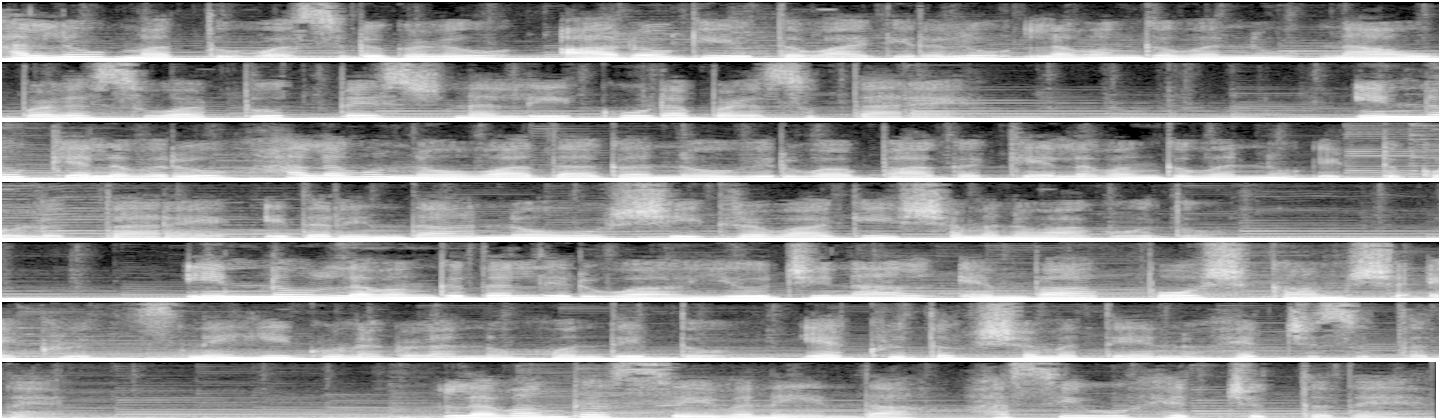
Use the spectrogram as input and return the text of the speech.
ಹಲ್ಲು ಮತ್ತು ವಸಡುಗಳು ಆರೋಗ್ಯಯುತವಾಗಿರಲು ಲವಂಗವನ್ನು ನಾವು ಬಳಸುವ ಟೂತ್ಪೇಸ್ಟ್ನಲ್ಲಿ ಕೂಡ ಬಳಸುತ್ತಾರೆ. ಇನ್ನು ಕೆಲವರು ಹಲವು ನೋವಾದಾಗ ನೋವಿರುವ ಭಾಗಕ್ಕೆ ಲವಂಗವನ್ನು ಇಟ್ಟುಕೊಳ್ಳುತ್ತಾರೆ. ಇದರಿಂದ ನೋವು ಶೀಘ್ರವಾಗಿ ಶಮನವಾಗುವುದು. ಇನ್ನು ಲವಂಗದಲ್ಲಿರುವ ಯೂಜಿನಾಲ್ ಎಂಬ ಪೋಷಕಾಂಶ ಯಕೃತ್ ಸ್ನೇಹಿ ಗುಣಗಳನ್ನು ಹೊಂದಿದ್ದು ಯಕೃತ ಕ್ಷಮತೆಯನ್ನು ಹೆಚ್ಚಿಸುತ್ತದೆ. ಲವಂಗ ಸೇವನೆಯಿಂದ ಹಸಿವು ಹೆಚ್ಚುತ್ತದೆ.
